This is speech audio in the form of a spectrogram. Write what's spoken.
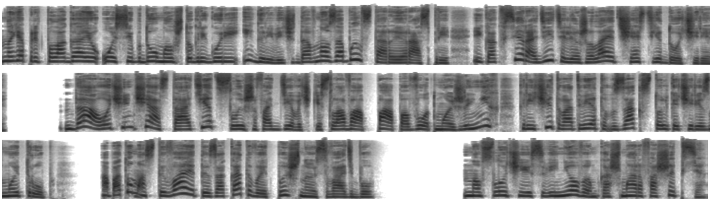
Но я предполагаю, Осип думал, что Григорий Игоревич давно забыл старые распри и, как все родители, желает счастья дочери. Да, очень часто отец, слышав от девочки слова «папа, вот мой жених», кричит в ответ «в ЗАГС только через мой труп», а потом остывает и закатывает пышную свадьбу. Но в случае с Веневым Кошмаров ошибся.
